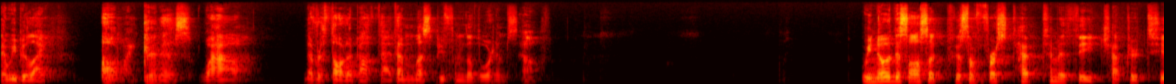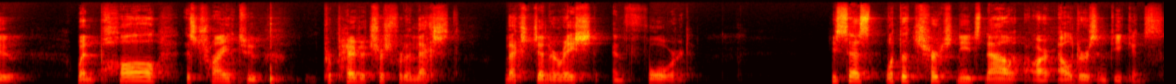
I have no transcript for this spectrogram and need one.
And we'd be like, oh my goodness, wow, never thought about that. That must be from the Lord Himself. We know this also because from 1 Timothy chapter 2, when Paul is trying to prepare the church for the next, next generation and forward, he says, What the church needs now are elders and deacons.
